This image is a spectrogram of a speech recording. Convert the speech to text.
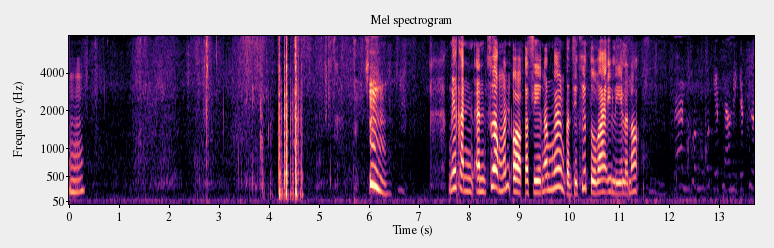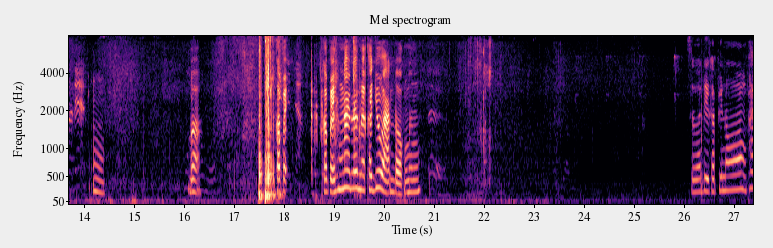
อืมเนี่ยคันอันเสื่องมันออกกระสีงามๆกันสิคือตัวว่าอีหลีละเนาะด้าก็เก็บแถวนี้จะอืมบ่เข้าไปเข้าไปข้างในเลยแม่ขยุหวานดอกหนึ่งสวัสดีครับพี่น้องพา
